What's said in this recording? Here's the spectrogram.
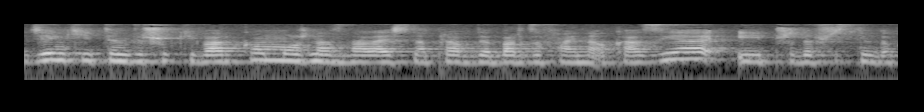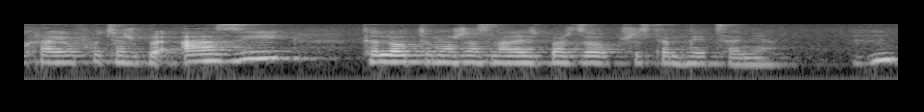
dzięki tym wyszukiwarkom można znaleźć naprawdę bardzo fajne okazje i przede wszystkim do krajów chociażby Azji te loty można znaleźć w bardzo przystępnej cenie. Mhm.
